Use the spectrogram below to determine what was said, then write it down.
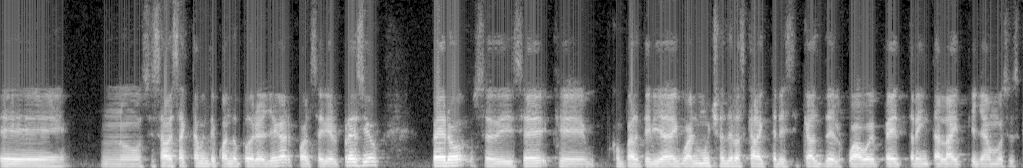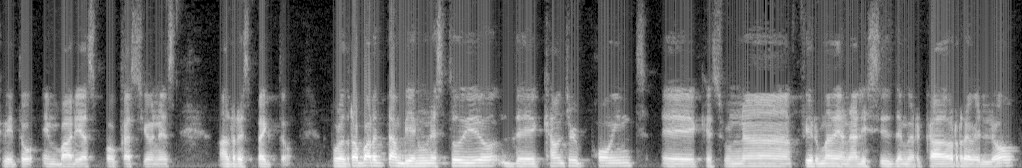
Eh, no se sabe exactamente cuándo podría llegar, cuál sería el precio, pero se dice que compartiría igual muchas de las características del Huawei P30 Lite que ya hemos escrito en varias ocasiones al respecto. Por otra parte, también un estudio de Counterpoint, eh, que es una firma de análisis de mercado, reveló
